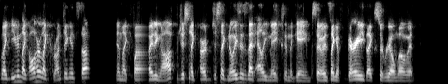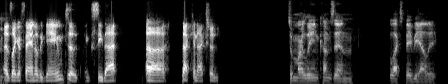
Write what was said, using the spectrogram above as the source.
like even like all her like grunting and stuff, and like fighting off, just like are just like noises that Ellie makes in the game. So it's like a very like surreal moment Mhm. as like a fan of the game to like see that uh that connection. So Marlene comes in, collects baby Ellie.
